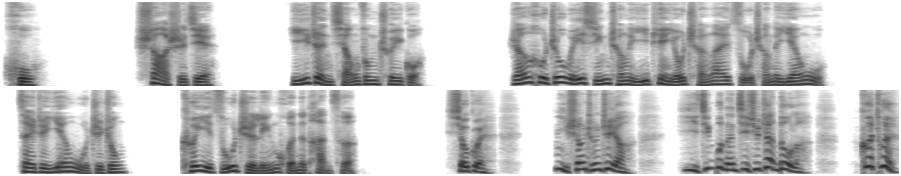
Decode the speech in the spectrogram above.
呼，霎时间，一阵强风吹过，然后周围形成了一片由尘埃组成的烟雾，在这烟雾之中，可以阻止灵魂的探测。小鬼，你伤成这样。已经不能继续战斗了，快退！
